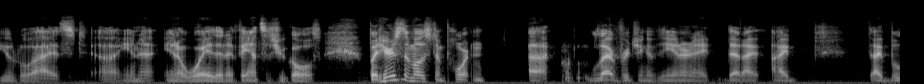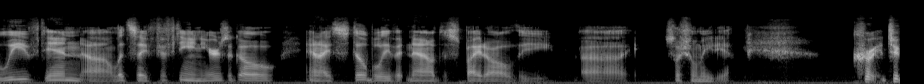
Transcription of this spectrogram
utilized uh, in a in a way that advances your goals. But here's the most important uh, leveraging of the internet that I I, I believed in uh, let's say 15 years ago, and I still believe it now, despite all the uh, social media. Cre- to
